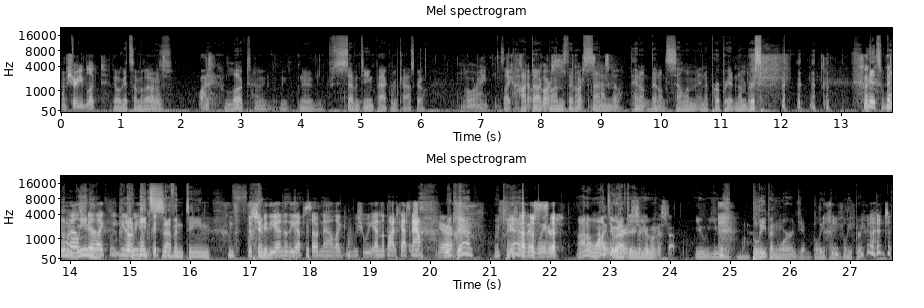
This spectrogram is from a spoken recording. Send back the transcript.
I'm sure you've looked. go get some of those. What? Looked, seventeen pack from Costco. All right. It's like Costco, hot dog course, buns. They don't send. They don't. They don't sell them in appropriate numbers. it's Does one anyone else wiener. feel like we, you know, we have need good? seventeen. this should be the end of the episode now. Like, we should we end the podcast now? Yeah. We can. We can. Yeah. I think wieners. I don't I want think to wieners after is a good one you to stop. you use bleeping words. You bleeping bleeper.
